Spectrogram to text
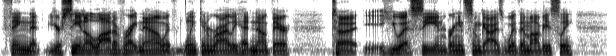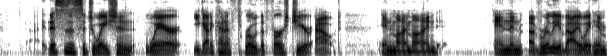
thing that you're seeing a lot of right now with Lincoln Riley heading out there to USC and bringing some guys with him, obviously. This is a situation where you got to kind of throw the first year out, in my mind, and then really evaluate him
